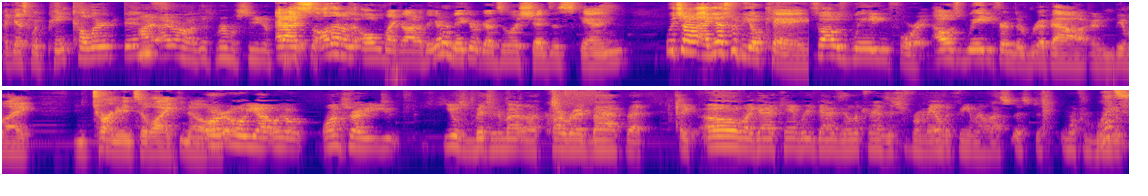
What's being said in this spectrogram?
I guess with pink colored fins. I, I don't know. I just remember seeing it. and I saw that, I was like, oh my god, are they gonna make it where Godzilla sheds his skin? Which I, I guess would be okay. So I was waiting for it. I was waiting for him to rip out and be like, and turn into like you know. Or oh yeah, oh, no. oh I'm sorry. You he was bitching about the car ride back that like, oh my god, I can't believe Godzilla transitioned from male to female. That's that's just went from blue What? to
